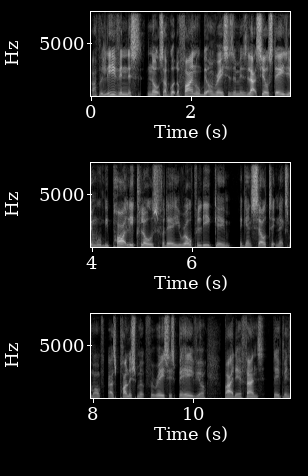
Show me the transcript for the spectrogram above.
I believe in this notes I've got the final bit on racism is Lazio Stadium will be partly closed for their Europa League game against Celtic next month as punishment for racist behaviour by their fans. They've been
